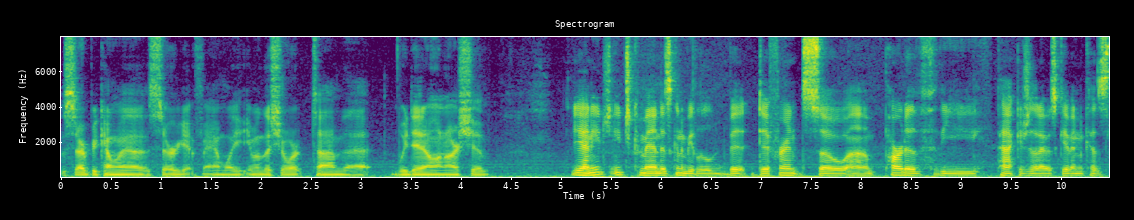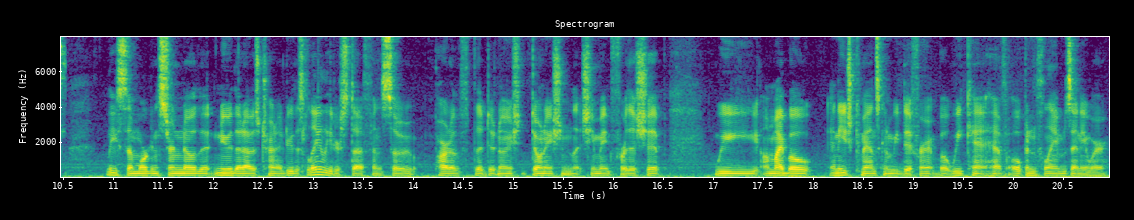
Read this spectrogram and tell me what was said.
of start becoming a surrogate family, even the short time that we did on our ship. Yeah, and each each command is going to be a little bit different. So um, part of the package that I was given, because Lisa Morgenstern know that knew that I was trying to do this lay leader stuff, and so part of the donation donation that she made for the ship, we on my boat, and each command's going to be different, but we can't have open flames anywhere.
